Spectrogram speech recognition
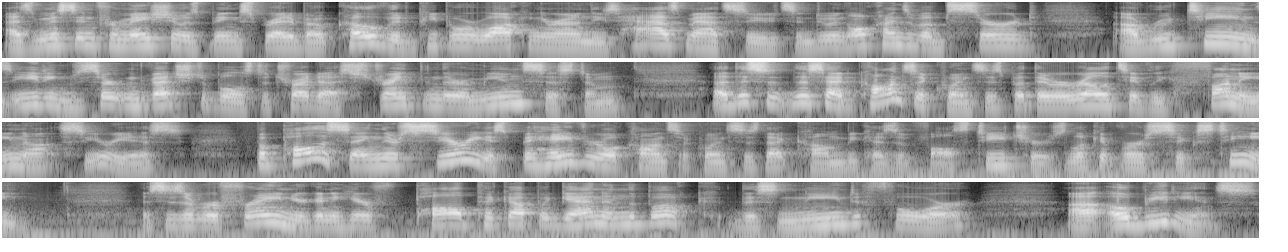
as misinformation was being spread about COVID, people were walking around in these hazmat suits and doing all kinds of absurd uh, routines, eating certain vegetables to try to strengthen their immune system. Uh, this, this had consequences, but they were relatively funny, not serious. But Paul is saying there's serious behavioral consequences that come because of false teachers. Look at verse 16. This is a refrain you're going to hear Paul pick up again in the book this need for uh, obedience.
